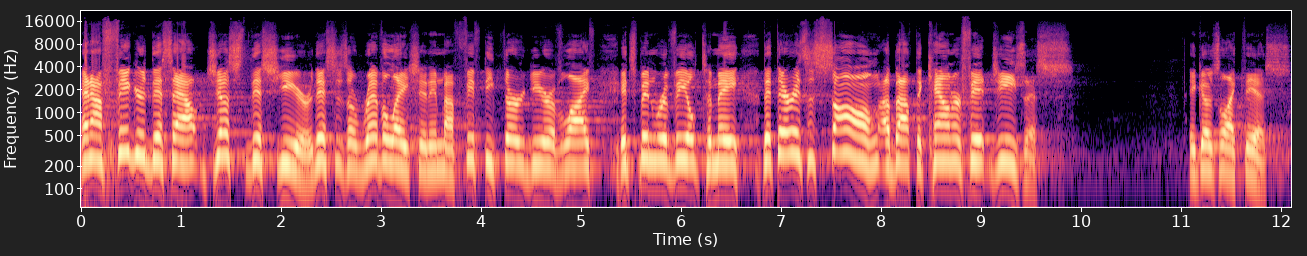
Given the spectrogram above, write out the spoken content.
And I figured this out just this year. This is a revelation in my 53rd year of life. It's been revealed to me that there is a song about the counterfeit Jesus. It goes like this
